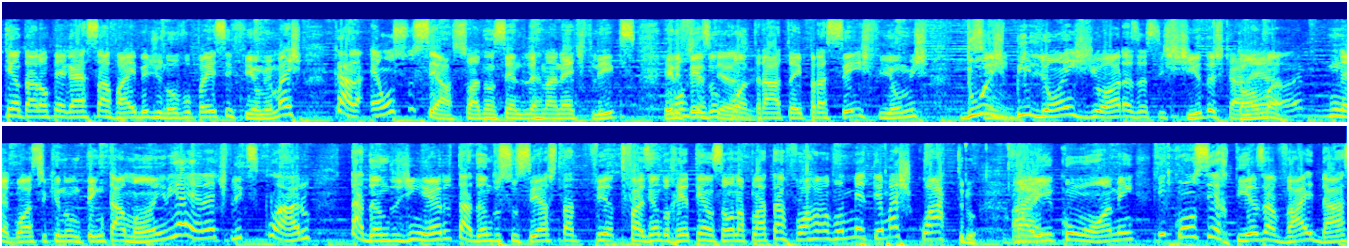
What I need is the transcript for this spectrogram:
Tentaram pegar essa vibe de novo pra esse filme. Mas, cara, é um sucesso Adam Sandler na Netflix. Ele Com fez certeza. um contrato aí pra seis filmes, duas Sim. bilhões de horas assistidas, cara. Toma. É um negócio que não tem tamanho. E aí a Netflix, claro, tá dando dinheiro, tá dando sucesso, tá fazendo retenção na plataforma. Vamos meter mais quatro Vai. aí com o homem e com certeza vai dar,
